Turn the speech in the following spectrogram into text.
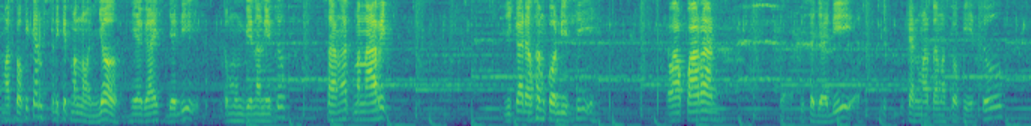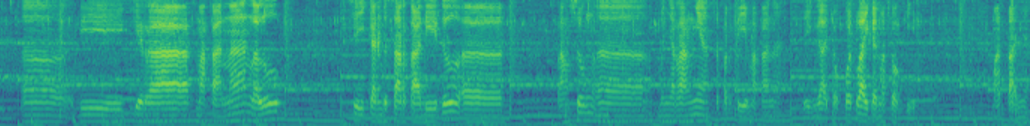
Mas Koki kan sedikit menonjol ya guys. Jadi kemungkinan itu sangat menarik jika dalam kondisi kelaparan. Bisa jadi ikan mata Mas Koki itu eh, dikira makanan lalu si ikan besar tadi itu eh, langsung eh, menyerangnya seperti makanan. Sehingga copotlah ikan Mas Koki matanya.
